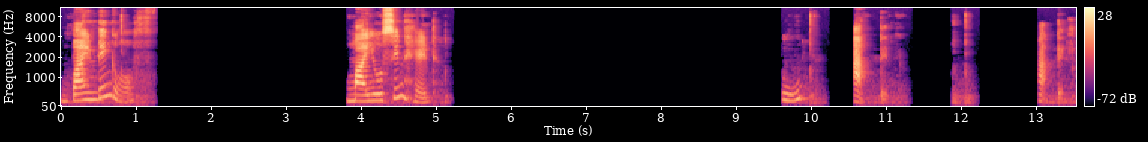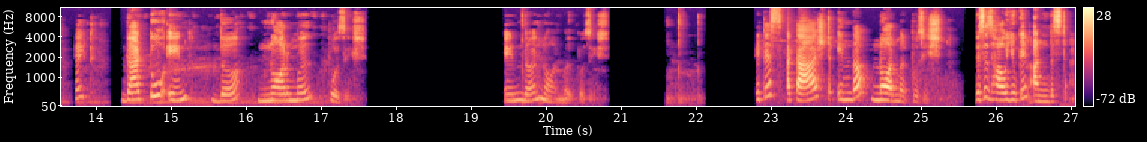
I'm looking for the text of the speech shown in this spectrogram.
binding of myosin head to actin. Actin, right? That too in the normal position. In the normal position. It is attached in the normal position. This is how you can understand.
